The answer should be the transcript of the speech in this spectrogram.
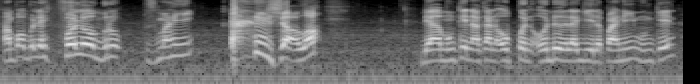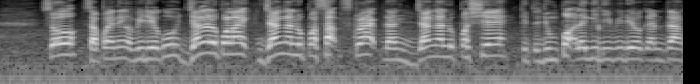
Hampa boleh follow grup Semahi. InsyaAllah. Dia mungkin akan open order lagi lepas ni Mungkin So, siapa yang tengok video aku, jangan lupa like, jangan lupa subscribe dan jangan lupa share. Kita jumpa lagi di video akan datang.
